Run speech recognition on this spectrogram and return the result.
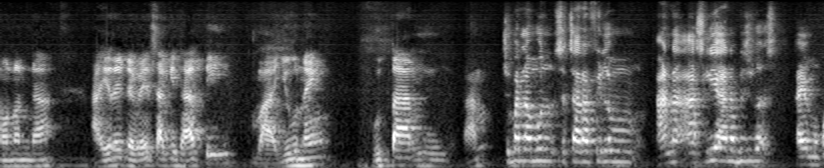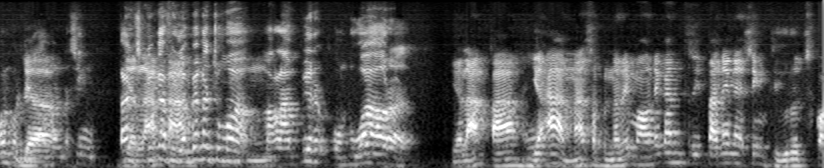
ngonon kan akhirnya dewe sakit hati melayu neng hutan Iya. kan cuman namun secara film anak asli anak bisa kayak mungkin model Ya. anak sing kan Ya, kan langka. filmnya kan cuma Hmm. mak lampir wong tua orang ya langka Oh. ya ana sebenarnya maunya kan ceritanya nek sing diurut saka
